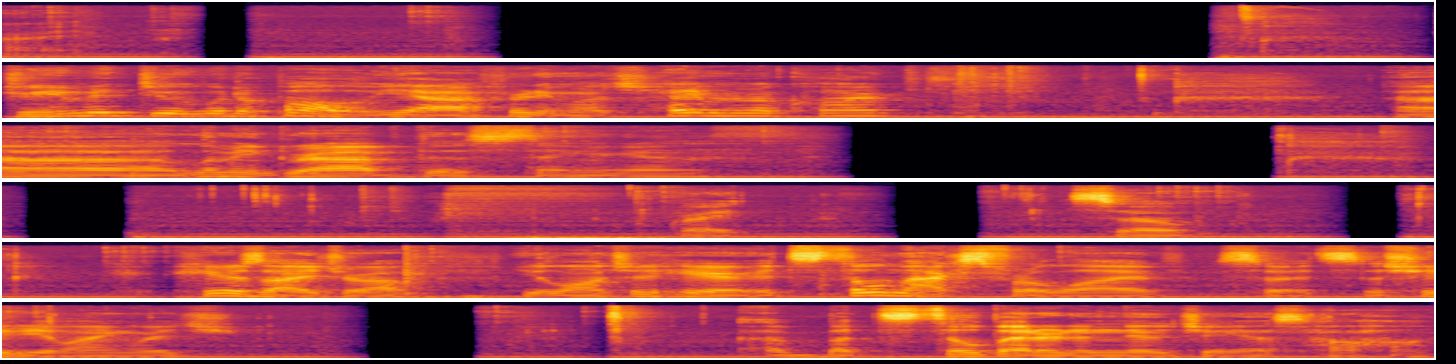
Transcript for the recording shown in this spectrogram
All right. Dream it, do it with Apollo. Yeah, pretty much. Hey, Clark. Uh, let me grab this thing again. Right. So, here's EyeDrop. You launch it here. It's still Max for Live, so it's a shitty language. Uh, but still better than Node.js, haha.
